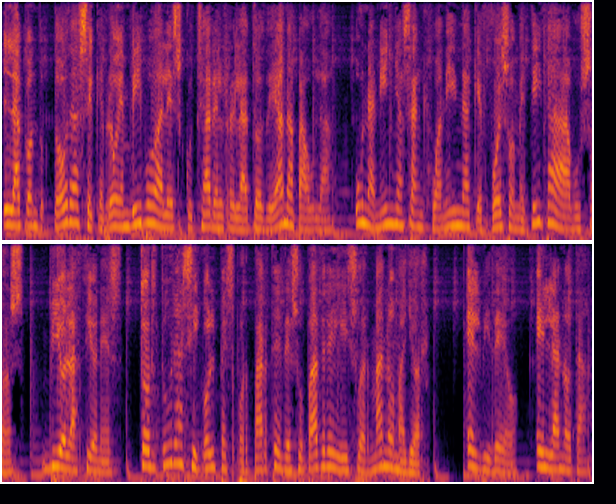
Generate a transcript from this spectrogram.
La conductora se quebró en vivo al escuchar el relato de Ana Paula, una niña sanjuanina que fue sometida a abusos, violaciones, torturas y golpes por parte de su padre y su hermano mayor. El video, en la nota.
